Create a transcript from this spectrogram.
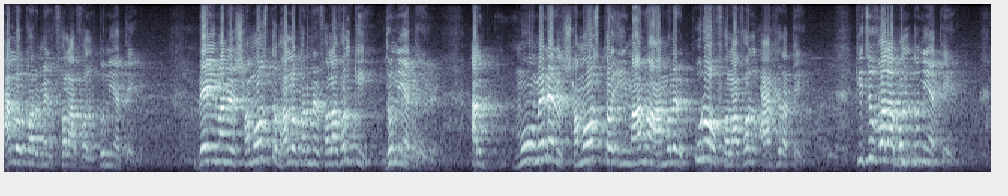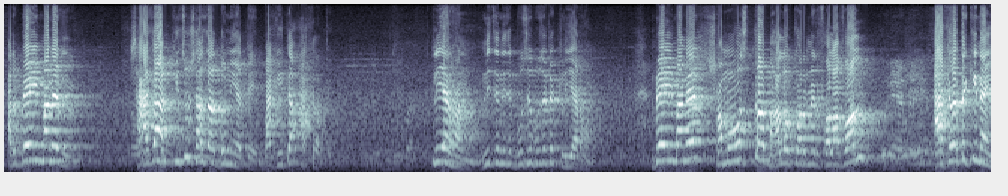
ভালো কর্মের ফলাফল দুনিয়াতে। বেঈমানের সমস্ত ভালো কর্মের ফলাফল কি? দুনিয়াতে। আর মোমেনের সমস্ত ইমান ও আমলের পুরো ফলাফল আখরাতে। কিছু ফলাফল দুনিয়াতে। আর বেঈমানের সাজা, কিছু সাজা দুনিয়াতে, বাকিটা আখরাতে। ক্লিয়ার হন? নিজে নিজে বুঝে বুঝে এটা ক্লিয়ার হন। বেঈমানের সমস্ত ভালো কর্মের ফলাফল আখরাতে কি নাই?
